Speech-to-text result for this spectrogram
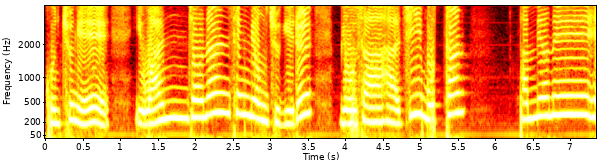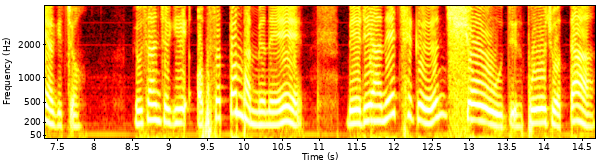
곤충의 이 완전한 생명 주기를 묘사하지 못한 반면에 해야겠죠. 묘사한 적이 없었던 반면에 메리안의 책은 showed 보여주었다.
